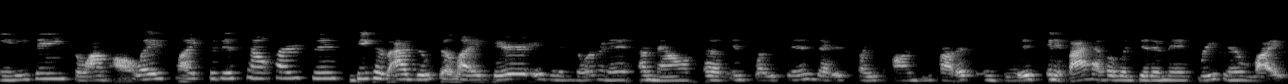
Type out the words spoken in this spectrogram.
anything. So I'm always like the discount person because I do feel like there is an exorbitant amount of inflation that is placed on these products and goods. And if I have a legitimate reason, like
